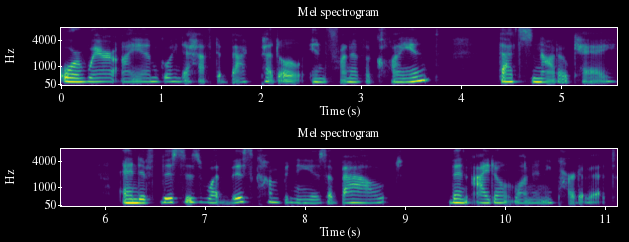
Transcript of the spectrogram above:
or where I am going to have to backpedal in front of a client, that's not okay. And if this is what this company is about, then I don't want any part of it.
